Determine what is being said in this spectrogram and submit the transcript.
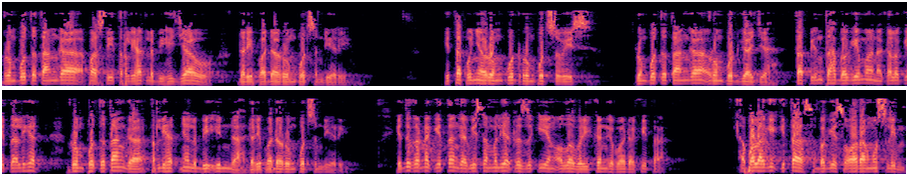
rumput tetangga pasti terlihat lebih hijau daripada rumput sendiri. Kita punya rumput-rumput Swiss, rumput tetangga, rumput gajah. Tapi entah bagaimana kalau kita lihat rumput tetangga terlihatnya lebih indah daripada rumput sendiri. Itu karena kita nggak bisa melihat rezeki yang Allah berikan kepada kita. Apalagi kita sebagai seorang muslim,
